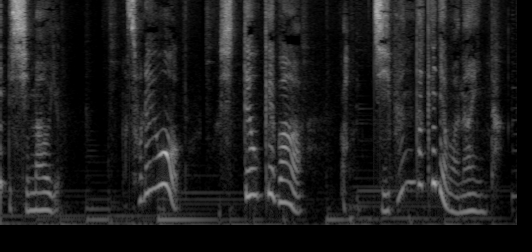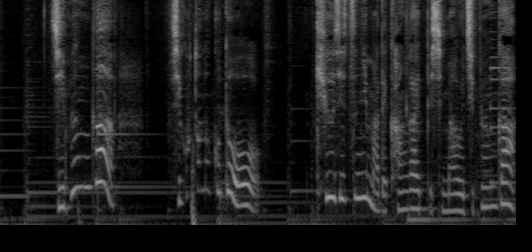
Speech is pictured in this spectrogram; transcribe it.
えてしまうよ。それを知っておけばあ自分だけではないんだ。自分が仕事のことを休日にまで考えてしまう自分が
